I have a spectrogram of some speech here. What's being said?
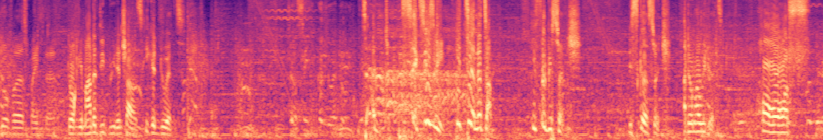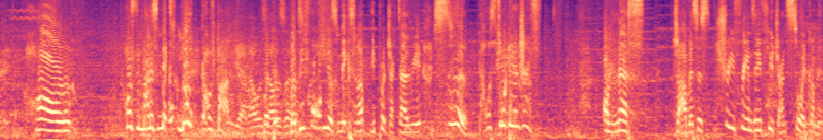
go for a spike there. Dog, the man of deep breathing, Charles. He could do it. So see, you couldn't do it too. T- Excuse me, he turned it up. He flipped the switch. The skill switch. I don't know how we do it. Horse. How? Horse the man is mixed. No, that was bad. Yeah, that was- But, that the- was a but before he was mixing up the projectile rate, sir, that was so dangerous. Unless Jarvis is three frames in the future and saw it coming.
